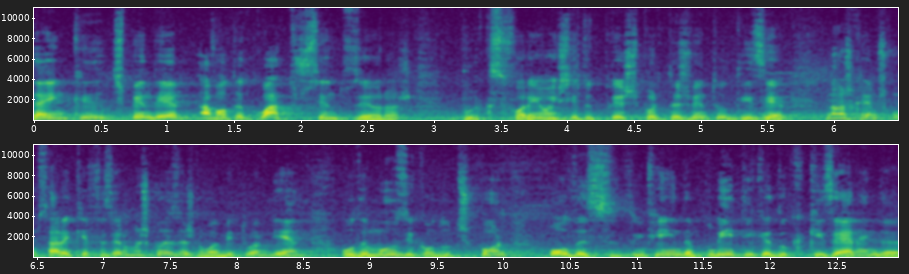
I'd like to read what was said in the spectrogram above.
têm que despender à volta de 400 euros porque se forem ao Instituto Português de Desporto da Juventude dizer nós queremos começar aqui a fazer umas coisas no âmbito do ambiente, ou da música, ou do desporto, ou da, enfim, da política, do que quiserem, de,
